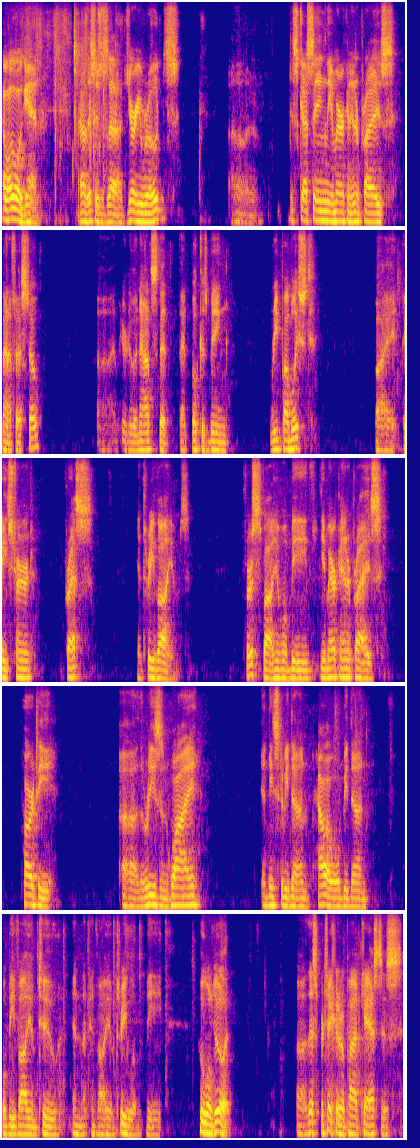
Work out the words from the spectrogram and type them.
Hello again. Uh, this is uh, Jerry Rhodes uh, discussing the American Enterprise Manifesto. Uh, I'm here to announce that that book is being republished by Page Turner Press in three volumes. First volume will be the American Enterprise Party, uh, the reason why it needs to be done, how it will be done, will be volume two, and, and volume three will be who will do it. Uh, this particular podcast is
